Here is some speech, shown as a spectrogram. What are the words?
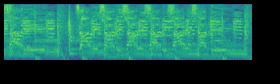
Sarri, sarri,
